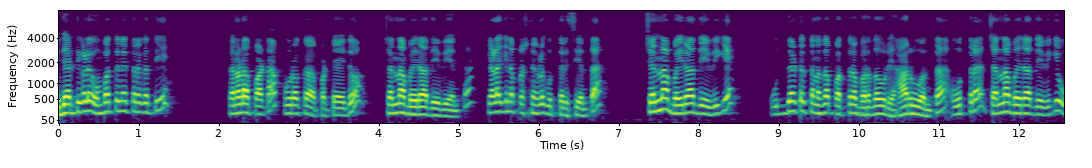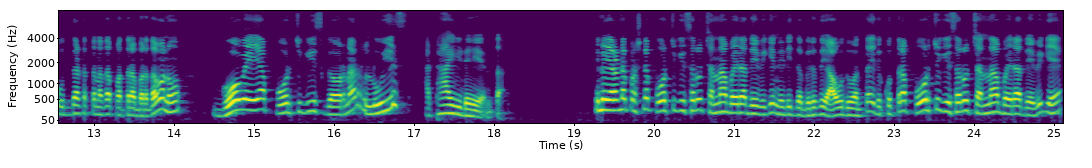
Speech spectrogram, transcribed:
ವಿದ್ಯಾರ್ಥಿಗಳೇ, ಒಂಬತ್ತನೇ ತರಗತಿ ಕನ್ನಡ ಪಾಠ ಪೂರಕ ಪಠ್ಯ ಇದು. ಚೆನ್ನ ಭೈರಾದೇವಿ ಅಂತ. ಕೆಳಗಿನ ಪ್ರಶ್ನೆಗಳಿಗೆ ಉತ್ತರಿಸಿ ಅಂತ. ಚೆನ್ನ ಭೈರಾದೇವಿಗೆ ಉದ್ದಟತನದ ಪತ್ರ ಬರೆದವರು ಯಾರು ಅಂತ ಉತ್ತರ ಚೆನ್ನ ಭೈರಾದೇವಿಗೆ ಉದ್ದಟತನದ ಪತ್ರ ಬರೆದವನು ಗೋವೆಯ ಪೋರ್ಚುಗೀಸ್ ಗವರ್ನರ್ ಲೂಯಿಸ್ ಅಠಾಯಿಡೆ ಅಂತ. ಇನ್ನು ಎರಡನೇ ಪ್ರಶ್ನೆ, ಪೋರ್ಚುಗೀಸರು ಚೆನ್ನ ಭೈರಾದೇವಿಗೆ ನೀಡಿದ್ದ ಬಿರುದು ಯಾವುದು ಅಂತ? ಇದಕ್ಕೆ ಉತ್ತರ, ಪೋರ್ಚುಗೀಸರು ಚೆನ್ನ ಭೈರಾದೇವಿಗೆ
